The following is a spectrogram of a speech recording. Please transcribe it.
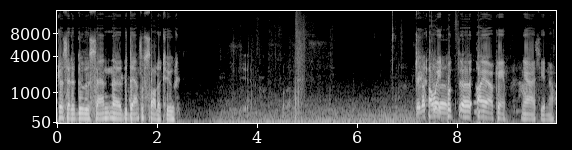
Just had to do the sand, uh, the dance of solitude. Yeah. Whatever. Get up Oh wait, the- put. Uh, oh yeah, okay. Yeah, I see it now.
